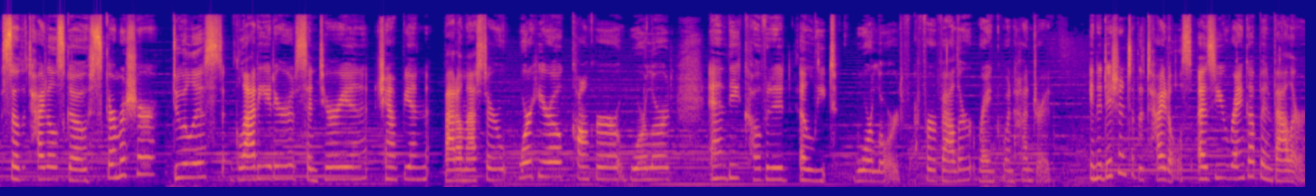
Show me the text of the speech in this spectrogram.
So the titles go Skirmisher, Duelist, Gladiator, Centurion, Champion, Battlemaster, War Hero, Conqueror, Warlord, and the coveted Elite Warlord for Valor rank 100. In addition to the titles, as you rank up in Valor,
